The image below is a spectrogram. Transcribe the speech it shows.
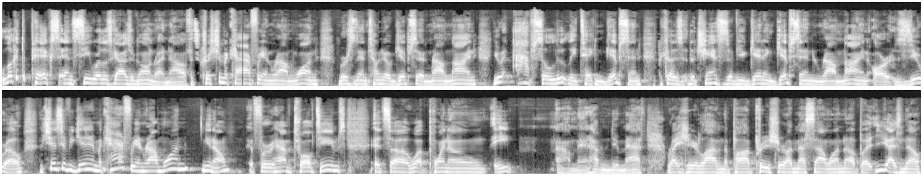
look at the picks and see where those guys are going right now. If it's Christian McCaffrey in round one versus Antonio Gibson in round nine, you're absolutely taking Gibson because the chances of you getting Gibson in round nine are zero. The chance of you getting McCaffrey in round one, you know, if we have 12 teams, it's uh, what, 0.08? Oh man, having to do math right here live in the pod. Pretty sure I messed that one up, but you guys know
